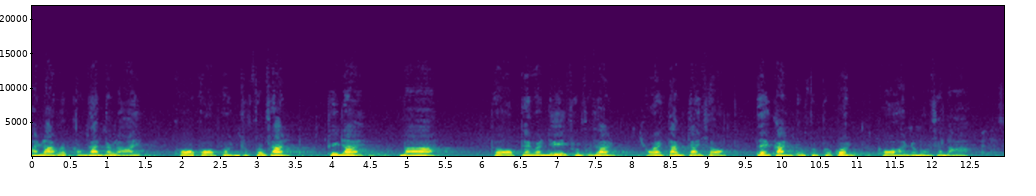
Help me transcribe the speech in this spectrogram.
อนาคตของท่านทั้งหลาย ขอขอบคุณทุกทุกท่านที่ได้ มาสอบในวันนี้ทุกทุกๆท่านขอให้ตั้งใจสอบด้วยกันทุกทุกๆทุกคน ขออนุโมทนานั่งส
